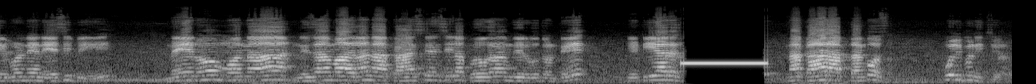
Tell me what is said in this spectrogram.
ఇప్పుడు నేను ఏసీపీ నేను మొన్న నిజామాబాద్లో నా కాన్స్టిట్యున్సీలో ప్రోగ్రామ్ తిరుగుతుంటే ఈ టీఆర్ఎస్ నా కారు ఆప్తానికి కోసం పులిపినిచ్చాడు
